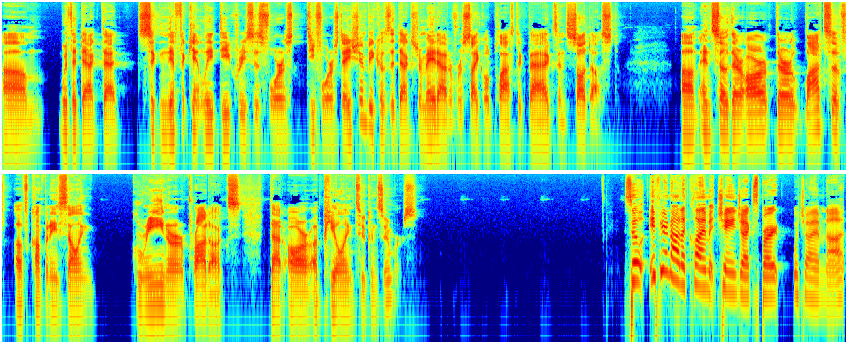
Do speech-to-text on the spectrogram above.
um, with a deck that significantly decreases forest deforestation because the decks are made out of recycled plastic bags and sawdust. Um, and so there are there are lots of, of companies selling greener products that are appealing to consumers. So, if you're not a climate change expert, which I am not,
